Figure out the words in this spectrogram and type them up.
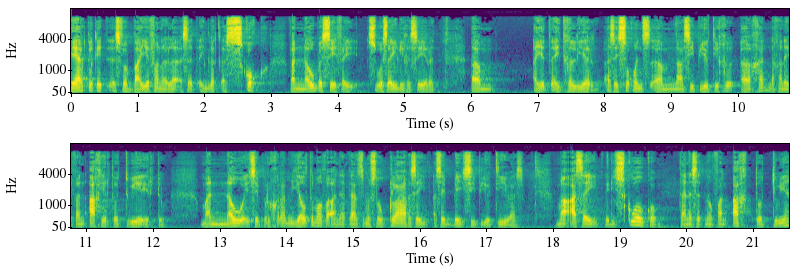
werklikheid is vir baie van hulle is dit eintlik 'n skok want nou besef hy soos hy hulle gesê het um hy het uitgeleer as hy soggens um na CPUT uh, eh, gaan, dan gaan hy van 8 uur tot 2 uur toe. Maar nou is sy program heeltemal verander. Dan is hy mos nou klaar as hy as hy by CPUT was. Maar as hy by die skool kom, dan is dit nou van 8 tot 2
